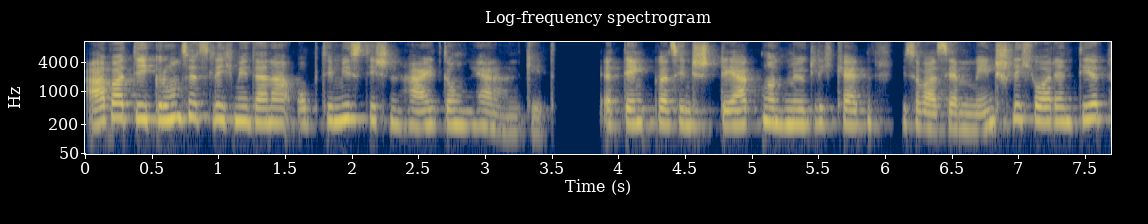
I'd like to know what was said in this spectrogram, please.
aber die grundsätzlich mit einer optimistischen Haltung herangeht. Er denkt quasi in Stärken und Möglichkeiten, ist aber sehr menschlich orientiert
